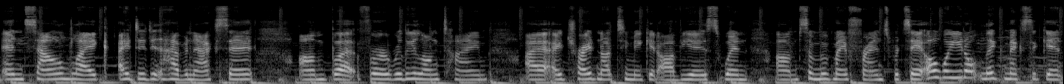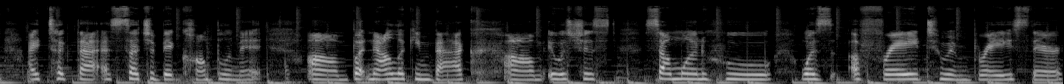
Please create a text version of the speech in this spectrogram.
and sound like I didn't have an accent. Um, but for a really long time, I, I, tried not to make it obvious. When um, some of my friends would say, Oh, well, you don't look Mexican, I took that as such a big compliment. Um, but now looking back, um, it was just someone who was afraid to embrace their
